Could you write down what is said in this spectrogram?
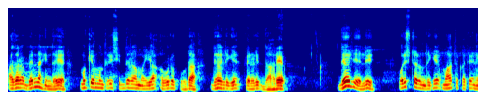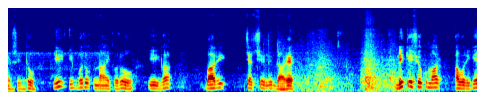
ಅದರ ಬೆನ್ನ ಹಿಂದೆಯೇ ಮುಖ್ಯಮಂತ್ರಿ ಸಿದ್ದರಾಮಯ್ಯ ಅವರು ಕೂಡ ದೆಹಲಿಗೆ ತೆರಳಿದ್ದಾರೆ. ದೆಹಲಿಯಲ್ಲಿ ವರಿಷ್ಠರೊಂದಿಗೆ ಮಾತುಕತೆ ನಡೆಸಿದ್ದು, ಈ ಇಬ್ಬರು ನಾಯಕರು ಈಗ ಭಾರೀ ಚರ್ಚೆಯಲ್ಲಿದ್ದಾರೆ. ಡಿ. ಕೆ. ಶಿವಕುಮಾರ್ ಅವರಿಗೆ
